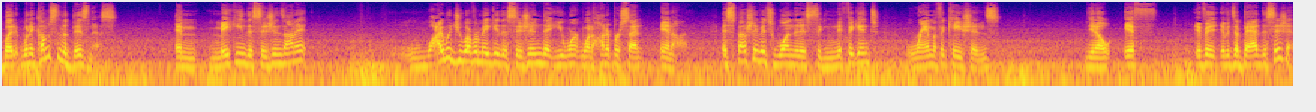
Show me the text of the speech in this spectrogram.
But when it comes to the business and making decisions on it, why would you ever make a decision that you weren't 100% in on? Especially if it's one that has significant ramifications, you know, if if it if it's a bad decision.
